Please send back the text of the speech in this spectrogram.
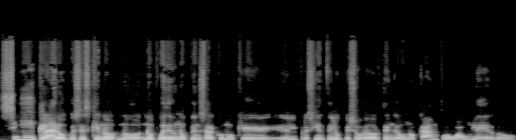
Sí, claro, pues es que no, no, no puede uno pensar como que el presidente López Obrador tenga uno Campo o a un Lerdo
